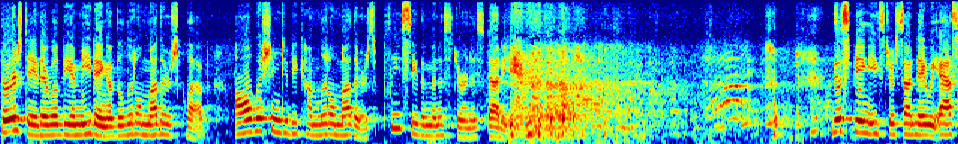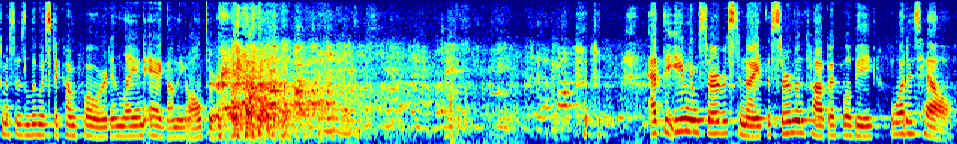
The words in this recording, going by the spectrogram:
Thursday, there will be a meeting of the Little Mothers Club. All wishing to become little mothers, please see the minister in his study. this being Easter Sunday, we ask Mrs. Lewis to come forward and lay an egg on the altar. At the evening service tonight, the sermon topic will be What is Hell?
